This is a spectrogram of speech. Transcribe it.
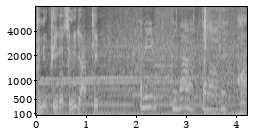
อันนี่ผีก็สือหยาดทิพย์อันนี้มีหน้าดาราด้วยอ่า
